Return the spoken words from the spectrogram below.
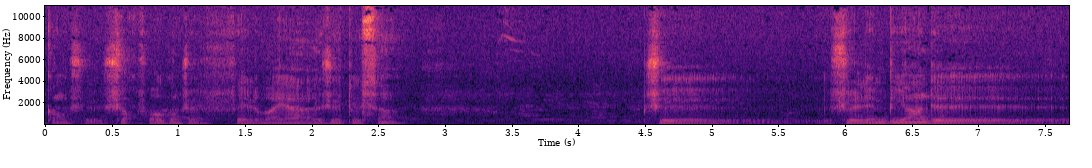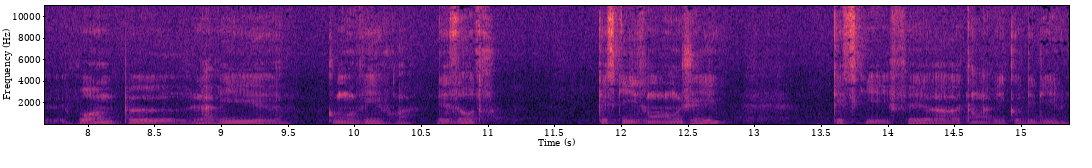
quand je, chaque fois quand je fais le voyage, tout ça, je, je l'aime bien de voir un peu la vie, comment vivre les autres, qu'est-ce qu'ils ont mangé, qu'est-ce qu'ils font dans la vie quotidienne,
